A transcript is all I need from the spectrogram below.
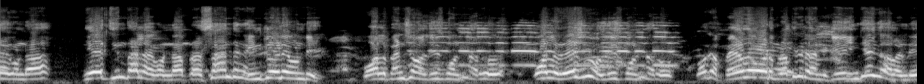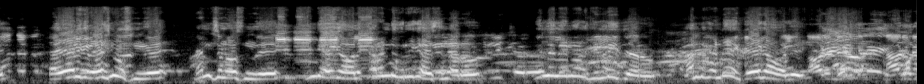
లేకుండా ఏ చింత లేకుండా ప్రశాంతంగా ఇంట్లోనే ఉండి వాళ్ళ పెన్షన్ వాళ్ళు తీసుకుంటున్నారు వాళ్ళ రేషన్ వాళ్ళు తీసుకుంటున్నారు. ఒక పేదవాడు బ్రతకడానికి ఇంకేం కావాలండి? టయానికి రేషన్ వస్తుంది. పెన్షన్ వస్తుంది. ఇంకేం కావాలి? కరెంటు ఫ్రీగా ఇస్తున్నారు. ఇల్లు లేని వాళ్ళకి ఇల్లు ఇచ్చారు. అందుకంటే ఇంకేం కావాలి? ఒక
